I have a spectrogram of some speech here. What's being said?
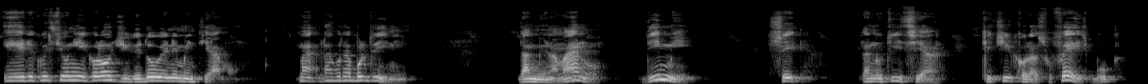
E le questioni ecologiche dove ne mentiamo? Ma Laura Boldrini, dammi una mano, dimmi se la notizia che circola su Facebook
